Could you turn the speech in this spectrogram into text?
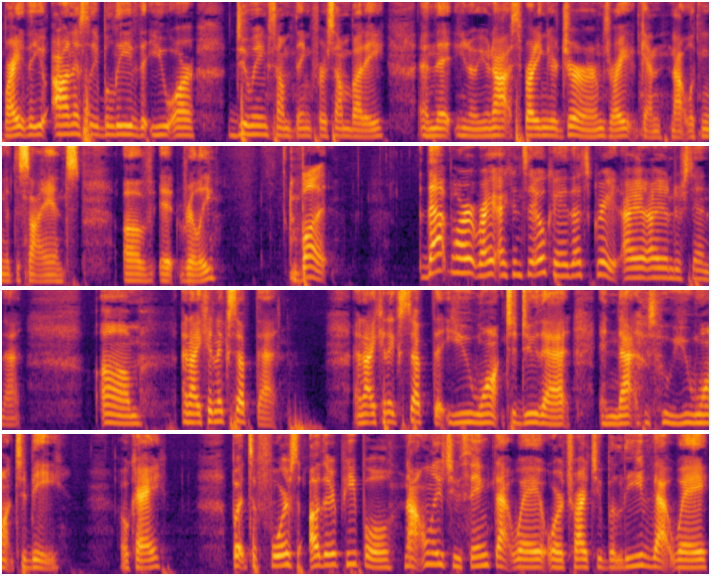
right? That you honestly believe that you are doing something for somebody and that, you know, you're not spreading your germs, right? Again, not looking at the science of it really. But that part, right? I can say, okay, that's great. I, I understand that. Um, and I can accept that. And I can accept that you want to do that and that is who you want to be. Okay? But to force other people not only to think that way or try to believe that way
